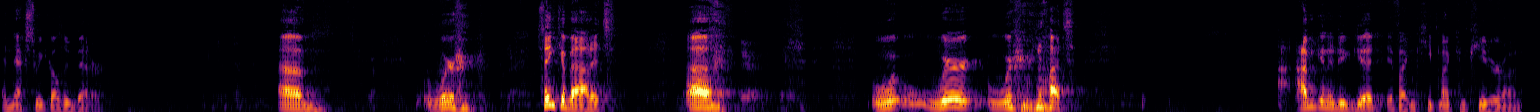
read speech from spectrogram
And next week I'll do better. Um, we're think about it. Uh, we're we're not I'm going to do good if I can keep my computer on.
